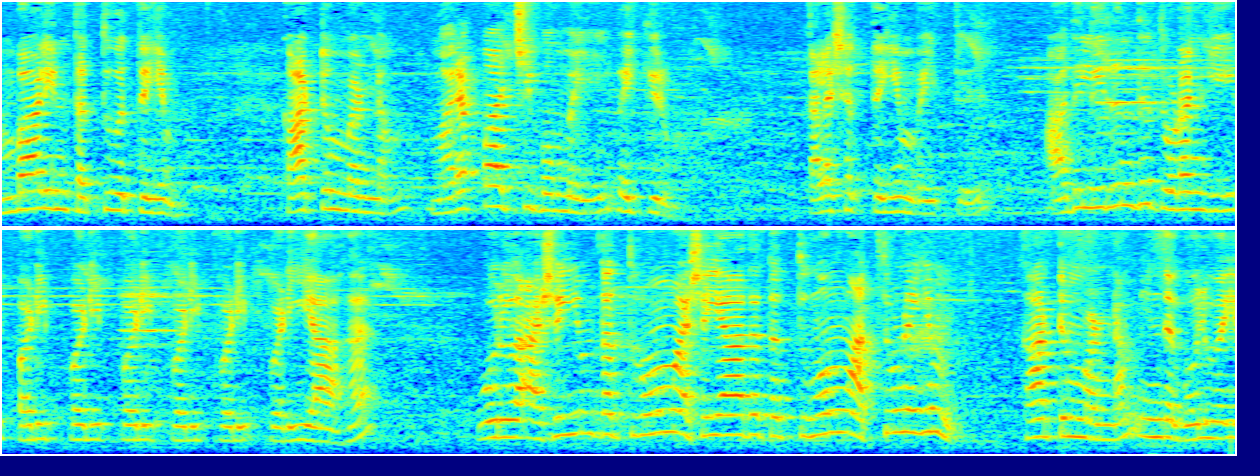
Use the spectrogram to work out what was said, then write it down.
அம்பாளின் தத்துவத்தையும் காட்டும் வண்ணம் மரப்பாச்சி பொம்மையை வைக்கிறோம். கலசத்தையும் வைத்து அதிலிருந்து தொடங்கி படிப்படி படிப்படி படிப்படியாக ஒரு அசையும் தத்துவம் அசையாத தத்துவம் அத்துணையும் காட்டும் வண்ணம் இந்த கொலுவை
